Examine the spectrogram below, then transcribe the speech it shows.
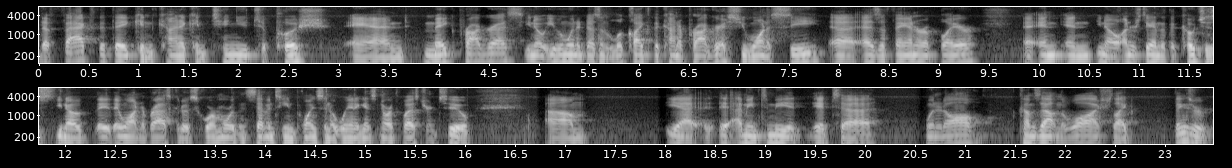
the fact that they can kind of continue to push and make progress, you know, even when it doesn't look like the kind of progress you want to see uh, as a fan or a player, and and you know, understand that the coaches, you know, they, they want Nebraska to score more than 17 points in a win against Northwestern too. Um, yeah, it, I mean, to me, it it uh, when it all comes out in the wash, like things are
